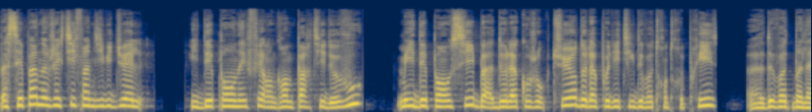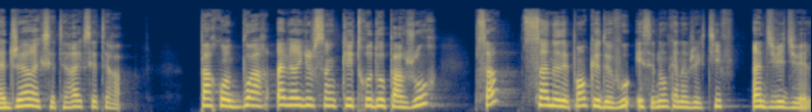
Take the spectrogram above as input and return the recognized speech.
bah, c'est pas un objectif individuel. Il dépend en effet en grande partie de vous, mais il dépend aussi bah, de la conjoncture, de la politique de votre entreprise, euh, de votre manager, etc., etc. Par contre, boire 1,5 litre d'eau par jour, ça, ça ne dépend que de vous et c'est donc un objectif individuel.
